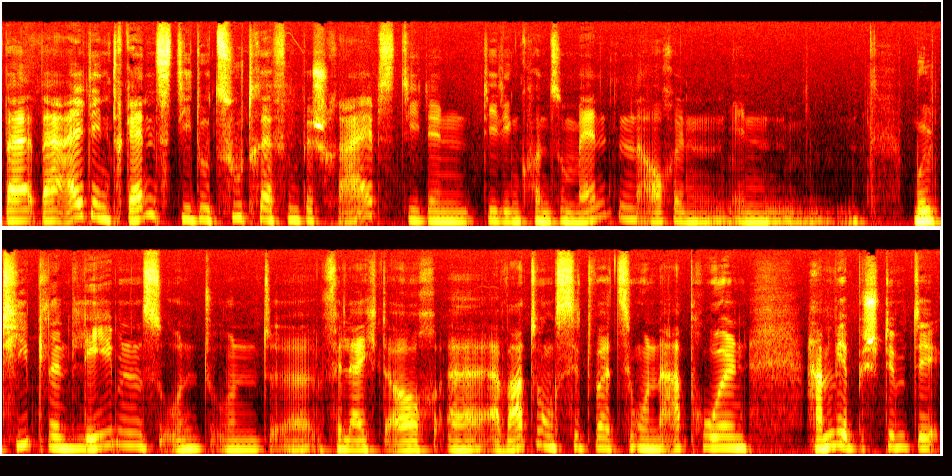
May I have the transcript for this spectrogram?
bei, bei all den Trends, die du zutreffend beschreibst, die den, die den Konsumenten auch in, in multiplen Lebens- und, und äh, vielleicht auch äh, Erwartungssituationen abholen, haben wir bestimmte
